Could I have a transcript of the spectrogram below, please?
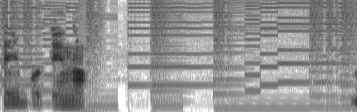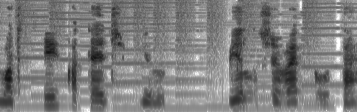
цей будинок. Морський котедж Біл. Біл живе тут. а?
